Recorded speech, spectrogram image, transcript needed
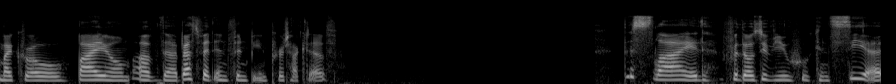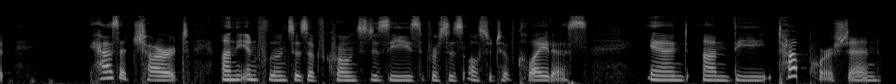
microbiome of the breastfed infant being protective. This slide, for those of you who can see it, has a chart on the influences of Crohn's disease versus ulcerative colitis. And on the top portion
